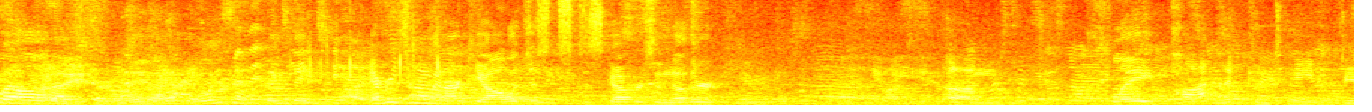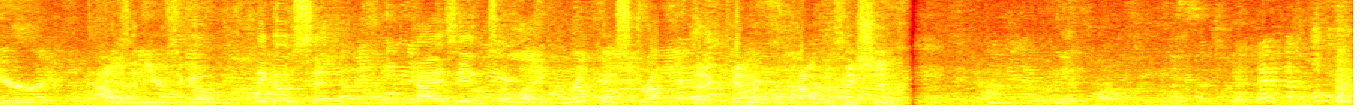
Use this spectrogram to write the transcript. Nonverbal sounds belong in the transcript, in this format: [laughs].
Well, that's true. What is that thing? Every time an archaeologist discovers another um, clay pot that contained beer a thousand years ago, they go send guys in to like reconstruct the chemical composition. [laughs]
